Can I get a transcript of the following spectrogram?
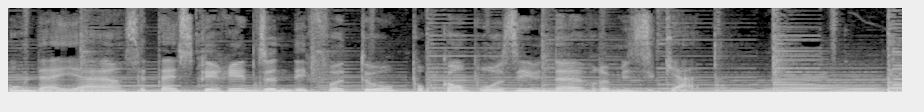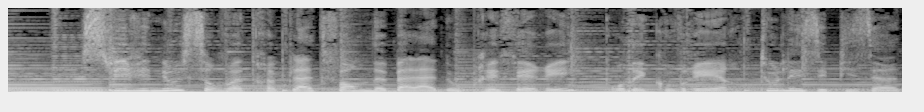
ou d'ailleurs s'est inspiré d'une des photos pour composer une œuvre musicale. Suivez-nous sur votre plateforme de balado préférée pour découvrir tous les épisodes.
